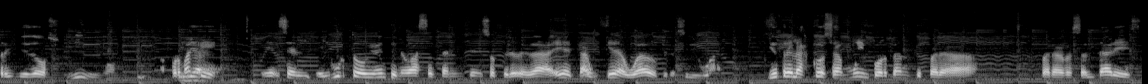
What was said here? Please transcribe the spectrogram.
rinde 2, mínimo. Por más que eh, o sea, el, el gusto obviamente no va a ser tan intenso, pero de verdad, eh, está- queda aguado, pero sigue igual. Y otra de las cosas muy importantes para, para resaltar es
